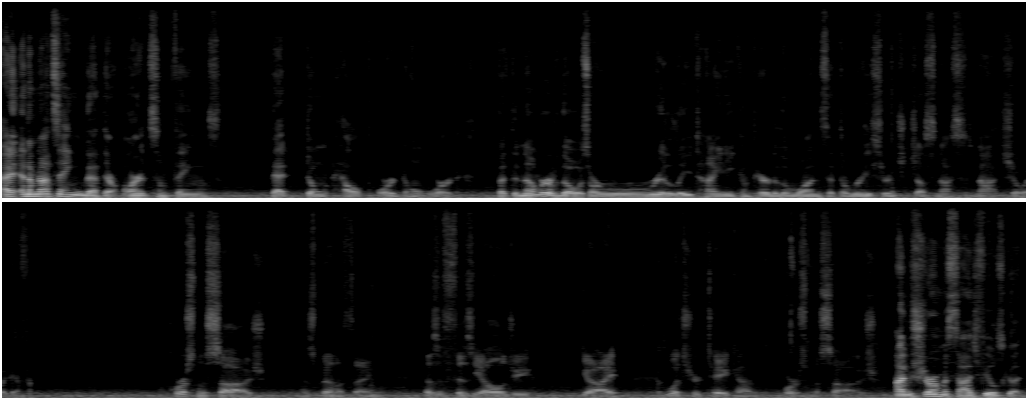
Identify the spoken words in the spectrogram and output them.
right. and I'm not saying that there aren't some things that don't help or don't work but the number of those are really tiny compared to the ones that the research just does not show a difference. Horse massage has been a thing as a physiology guy. What's your take on horse massage? I'm sure massage feels good.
